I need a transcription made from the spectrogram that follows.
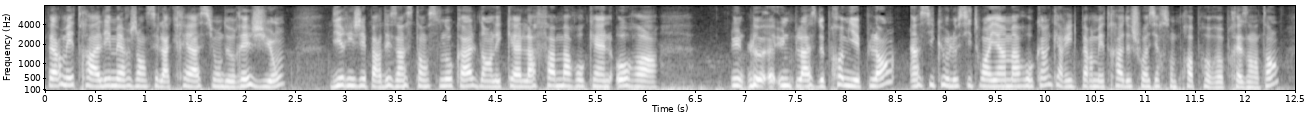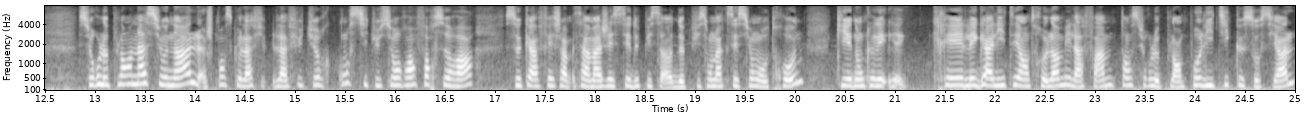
permettra l'émergence et la création de régions dirigées par des instances locales dans lesquelles la femme marocaine aura une, place de premier plan, ainsi que le citoyen marocain, car il permettra de choisir son propre représentant. Sur le plan national, je pense que la, future constitution renforcera ce qu'a fait Sa Majesté depuis, depuis, son accession au trône, qui est donc créer l'égalité entre l'homme et la femme, tant sur le plan politique que social,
